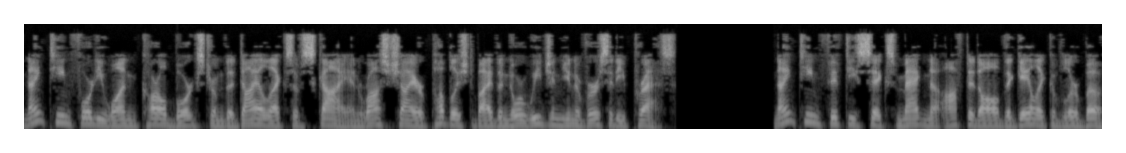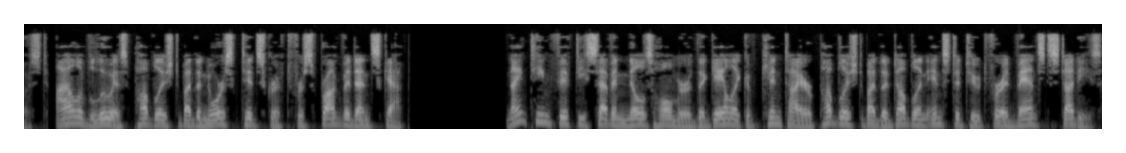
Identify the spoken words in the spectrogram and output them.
1941 Carl Borgström The Dialects of Skye and Ross Shire published by the Norwegian University Press 1956 Magne Oftedal The Gaelic of Lurbost, Isle of Lewis published by the Norsk Tidskrift for Språkvetenskap 1957 Nils Holmer The Gaelic of Kintyre published by the Dublin Institute for Advanced Studies.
